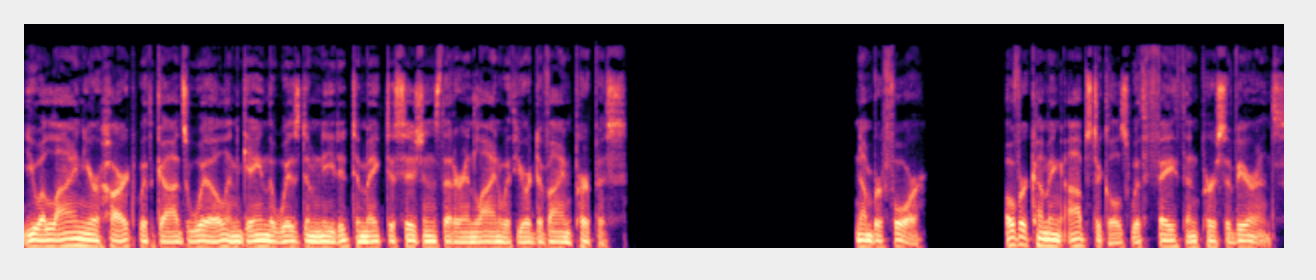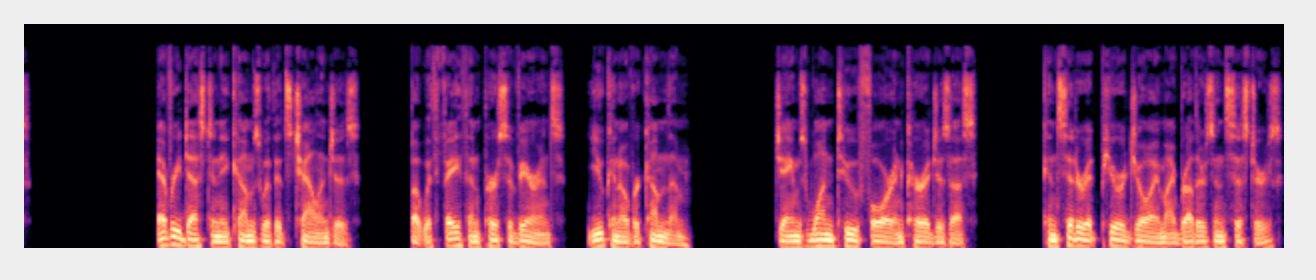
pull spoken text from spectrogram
you align your heart with God's will and gain the wisdom needed to make decisions that are in line with your divine purpose. Number 4. Overcoming obstacles with faith and perseverance. Every destiny comes with its challenges, but with faith and perseverance, you can overcome them. James 1 2 4 encourages us Consider it pure joy, my brothers and sisters,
